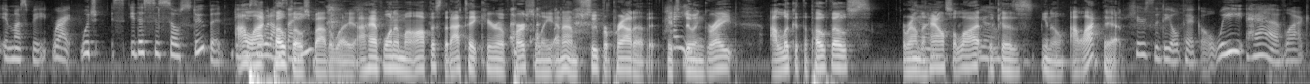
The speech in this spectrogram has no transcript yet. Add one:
it must be right? Which this is so stupid. I like Pothos, by the way. I have one in my office that I take care of personally, and I'm super proud of it. It's Hey. doing great. I look at the Pothos around the house a lot Yeah. because, you know, I like that. Here's the deal, pickle. We have like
